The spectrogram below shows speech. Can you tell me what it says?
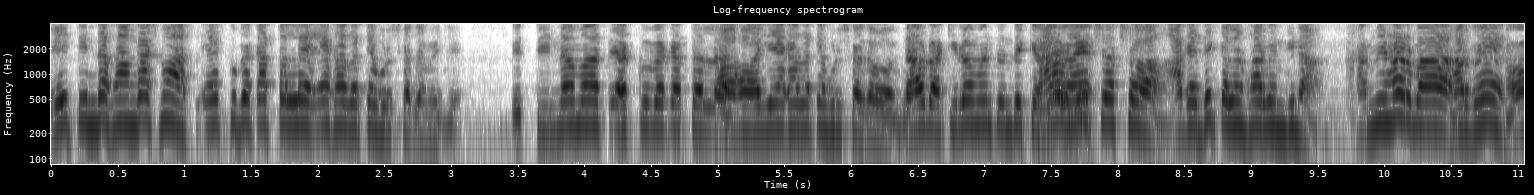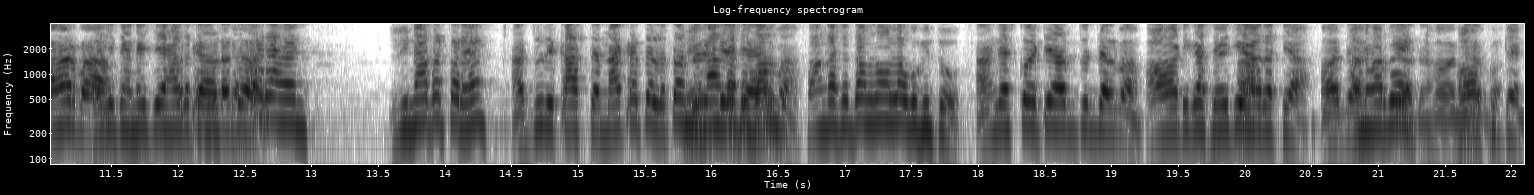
এই তিনটা ফাঙ্গাস মাছ এক কুপে কাটতালে এক হাজার টাকা পুরস্কার দেবে যে এই তিনটা মাছ এক কুবে কাতাল্লা হ্যাঁ, হ্যাঁ, এক হাজার টাকা পুরস্কার দেওয়া হবে দাওডা কিরম আনতেন দেখে তাও একশো একশো। আগে দেখলেন পারবেন কিনা? আমি হারবা। পারবেন ও হারবা। এই যে দেন, এই যে হাজার টাকা। দাও। যদি না কাটতে পারেন আর যদি কাটতে না কাটালে তো আমি ফাঙ্গাসের দাম দাম লাগবো কিন্তু। আঙ্গাস কয়টি আনতে দেলবাম হ্যাঁ হ্যাঁ, ঠিক আছে এই যে এক হাজার টাকা। হ্যাঁ, দেন, দেন, হ্যাঁ, আমি হ্যাঁ, দেন।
